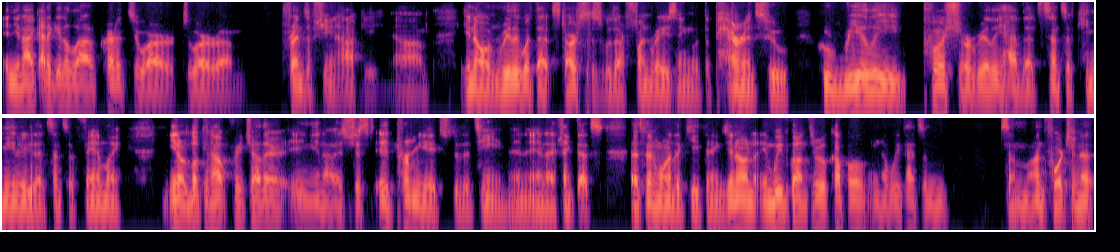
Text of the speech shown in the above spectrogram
and you know I got to give a lot of credit to our to our um, friends of Sheehan Hockey. Um, you know, and really what that starts is with our fundraising with the parents who who really push or really have that sense of community, that sense of family. You know, looking out for each other. You know, it's just it permeates through the team, and and I think that's that's been one of the key things. You know, and, and we've gone through a couple. You know, we've had some some unfortunate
